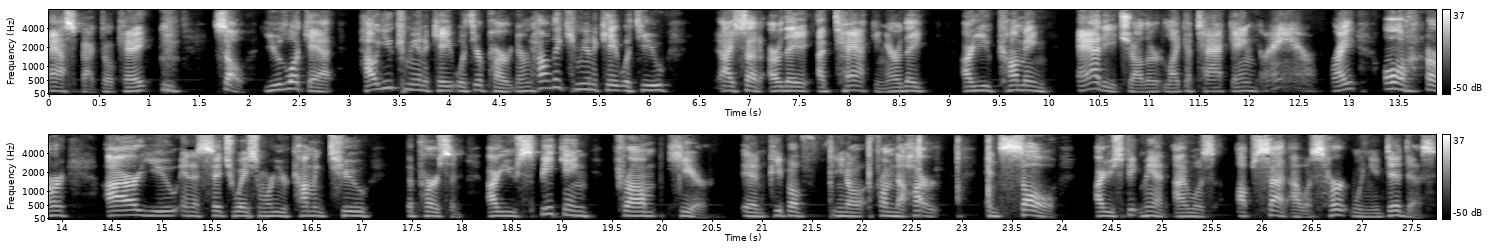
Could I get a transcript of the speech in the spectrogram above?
aspect. Okay. so you look at how you communicate with your partner and how they communicate with you. I said, are they attacking? Are they, are you coming at each other like attacking, right? Or are you in a situation where you're coming to the person? Are you speaking from here and people, you know, from the heart and so Are you speak, man, I was upset. I was hurt when you did this.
